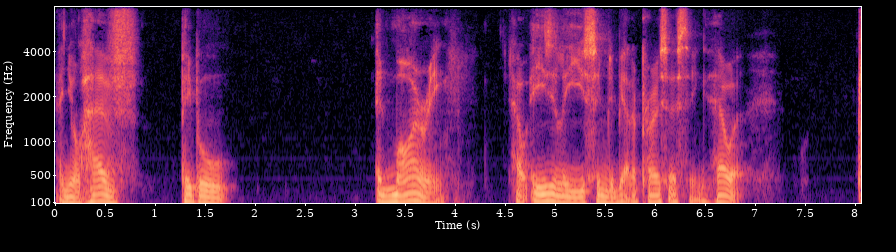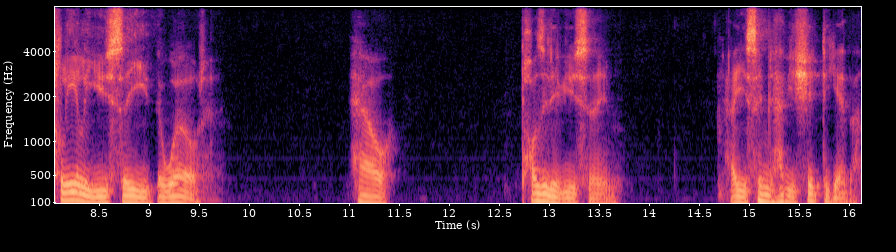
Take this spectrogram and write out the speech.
and you'll have people admiring how easily you seem to be able to process things, how clearly you see the world how positive you seem, how you seem to have your shit together.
